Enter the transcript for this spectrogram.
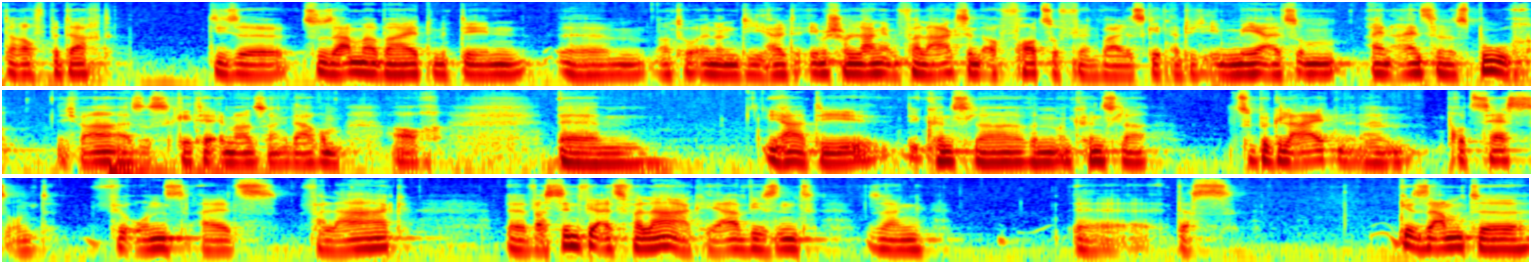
darauf bedacht, diese Zusammenarbeit mit den ähm, AutorInnen, die halt eben schon lange im Verlag sind, auch fortzuführen, weil es geht natürlich eben mehr als um ein einzelnes Buch, nicht wahr? Also es geht ja immer sozusagen darum, auch ähm, ja, die, die Künstlerinnen und Künstler zu begleiten in einem Prozess und für uns als Verlag, äh, was sind wir als Verlag? Ja, wir sind sozusagen äh, das gesamte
